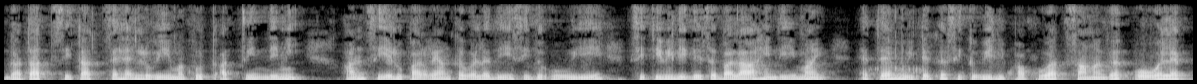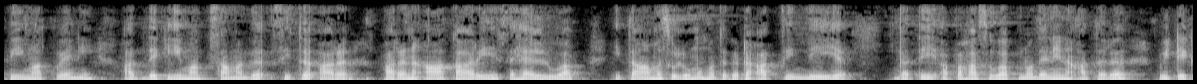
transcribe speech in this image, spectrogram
ගතත් සිතත් සැහැල්ලු වීමකුත් අත්විඳෙමි. අන් සියලු පර්යංකවලදී සිදු වූයේ සිටිවිලි දෙස බලා හිඳීමයි. ඇතැම් විටක සිතුවිලි පපුවත් සමග ඕවර්ලැප් වීමක් වැනි අත්දැකීමක් සමග සිත අර පරණ ආකාරයේ සැහැල්ලුවක් ඊටාම සුළු මොහොතකට අත්විඳේය. ගතේ අපහසුාවක් නොදැනෙන අතර විටක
